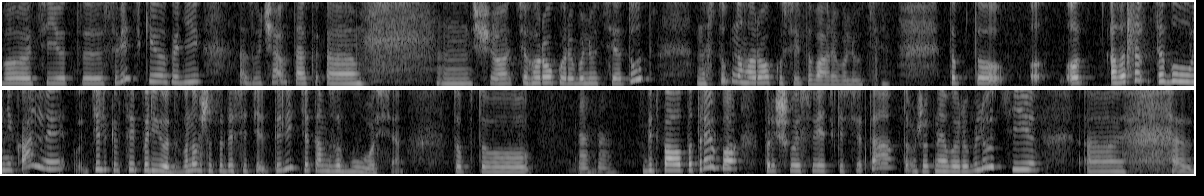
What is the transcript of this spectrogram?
в цій от совєтській годі звучав так, що цього року революція тут, наступного року світова революція. Тобто, от, але це, це було унікальне тільки в цей період. Воно вже за десятиліття там забулося. Тобто Мгм. Відпала потреба, прийшли совєтські свята, там жовтневої революції, е, е,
